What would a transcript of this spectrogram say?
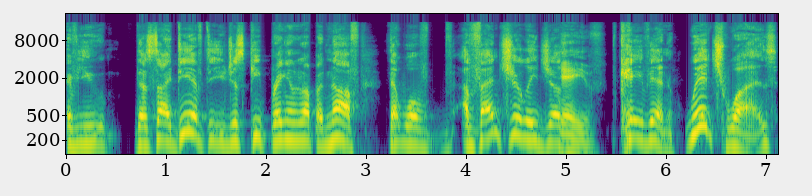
if you, this idea if you just keep bringing it up enough that we'll eventually just cave, cave in, which was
